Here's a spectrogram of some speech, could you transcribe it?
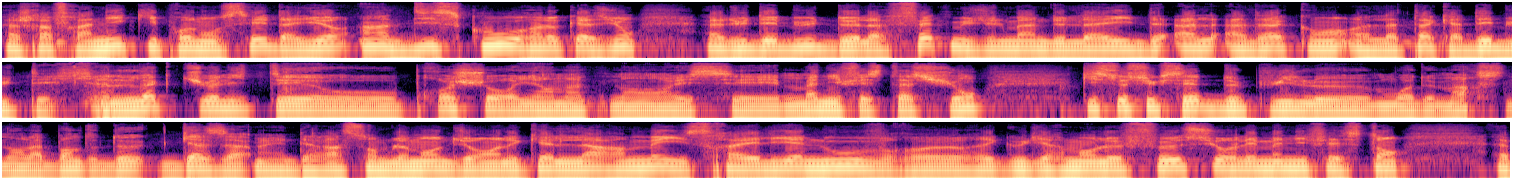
Ashraf Rani qui prononçait d'ailleurs un discours à l'occasion euh, du début de la fête musulmane de l'Aïd al-Adha quand l'attaque a débuté. L'actualité au Proche-Orient maintenant et ces manifestations qui se succèdent depuis le mois de mars dans la bande de Gaza. des rassemblements durant lesquels l'armée israélienne ouvre régulièrement le feu sur les manifestants euh,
